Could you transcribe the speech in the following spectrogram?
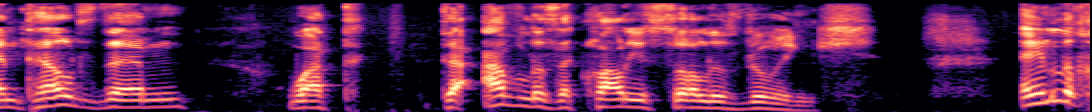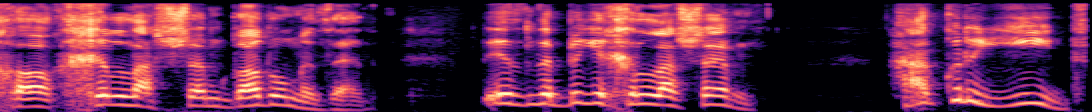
and tells them what the Avlas that Klal Yisrael is doing. Ein lecha chil Hashem gadol mezed. There isn't a big chil Hashem. How could a Yid,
